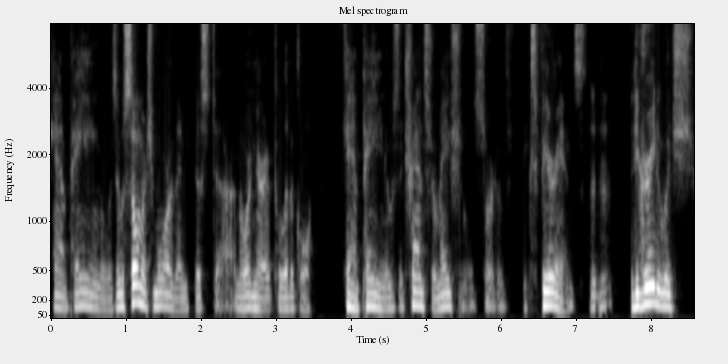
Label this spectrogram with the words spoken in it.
campaign was, it was so much more than just uh, an ordinary political campaign. It was a transformational sort of experience. Mm-hmm. The degree to which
